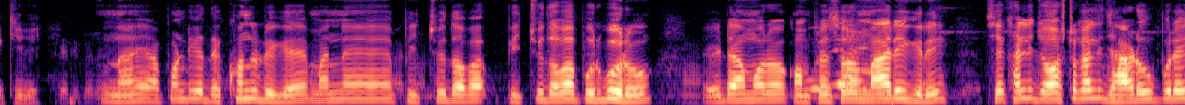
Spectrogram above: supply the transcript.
ଦେଖିବେ ନାଇଁ ଆପଣ ଟିକେ ଦେଖନ୍ତୁ ଟିକେ ମାନେ ପିଚୁ ଦେବା ପିଚୁ ଦେବା ପୂର୍ବରୁ ଏଇଟା ଆମର କମ୍ପ୍ରେସର ମାରିକିରି ସେ ଖାଲି ଜଷ୍ଟ ଖାଲି ଝାଡ଼ୁ ଉପରେ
